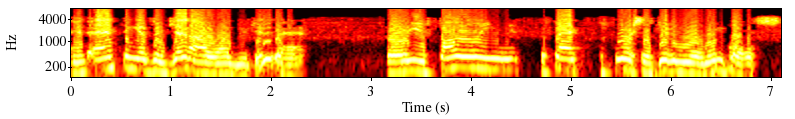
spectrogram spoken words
and acting as a Jedi while you do that, or are you following the fact that the Force is giving you an impulse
